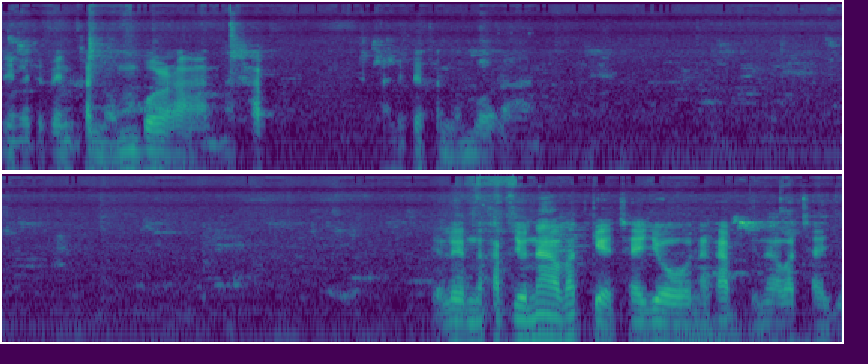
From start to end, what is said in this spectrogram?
นี่ก็จะเป็นขนมโบราณนะครับ อันนี้เป็นขนมโบราณ อย่าลืมนะครับ อยู่หน้าวัดเกตชัยโยนะครับ อยู่หน้าวัดชัยโย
